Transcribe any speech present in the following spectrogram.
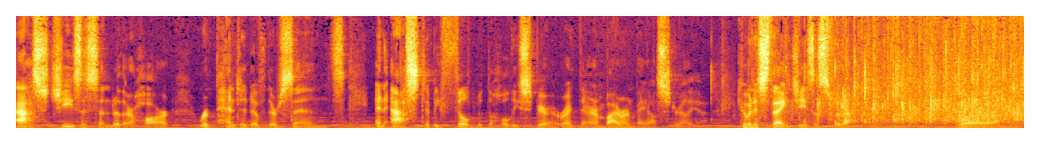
asked Jesus into their heart, repented of their sins, and asked to be filled with the Holy Spirit right there in Byron Bay, Australia. Can we just thank Jesus for that? Whoa.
